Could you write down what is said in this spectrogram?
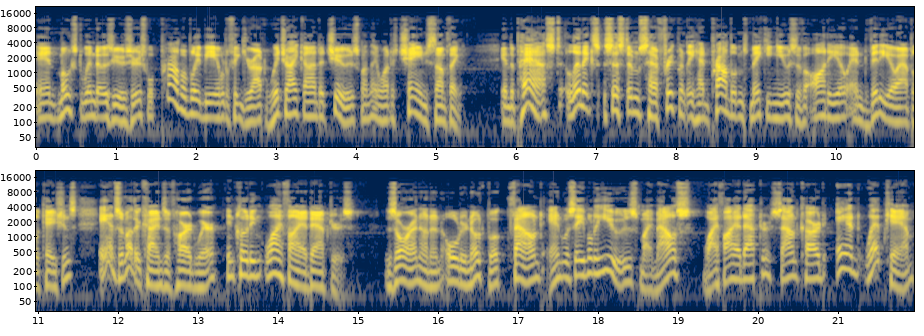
and most Windows users will probably be able to figure out which icon to choose when they want to change something. In the past, Linux systems have frequently had problems making use of audio and video applications and some other kinds of hardware, including Wi Fi adapters. Zorin on an older notebook found and was able to use my mouse, Wi Fi adapter, sound card, and webcam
